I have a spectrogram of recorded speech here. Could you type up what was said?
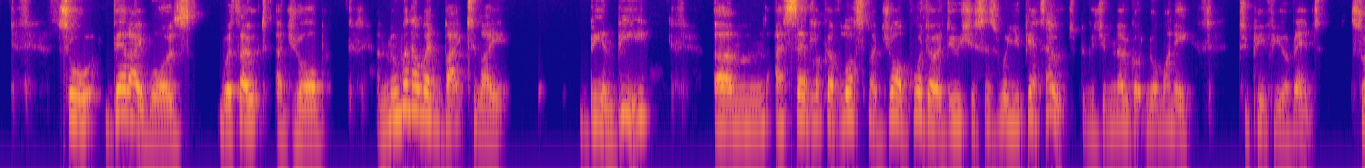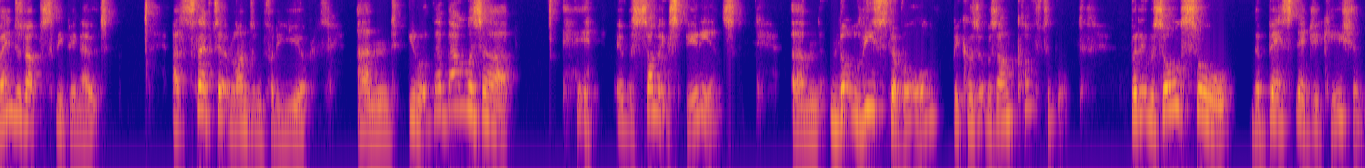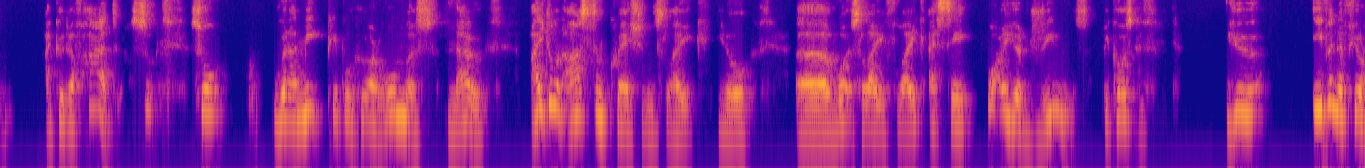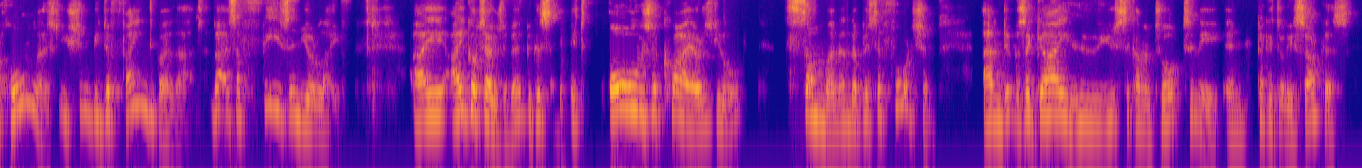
So there I was without a job. And when I went back to my B&B, um, I said, look, I've lost my job. What do I do? She says, well, you get out because you've now got no money to pay for your rent. So I ended up sleeping out. I slept out in London for a year. And, you know, that, that was a, it was some experience, um, not least of all because it was uncomfortable, but it was also the best education I could have had. So, so when I meet people who are homeless now, I don't ask them questions like, you know, uh, what's life like? I say, what are your dreams? Because you, even if you're homeless, you shouldn't be defined by that. That is a phase in your life. I, I got out of it because it always requires, you know, someone and a bit of fortune. And it was a guy who used to come and talk to me in Piccadilly Circus.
